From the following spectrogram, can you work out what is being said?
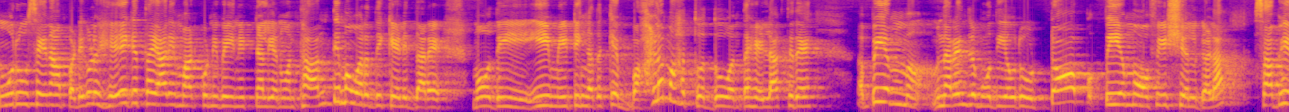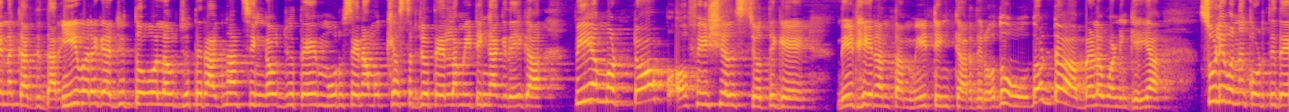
ಮೂರು ಸೇನಾ ಪಡೆಗಳು ಹೇಗೆ ತಯಾರಿ ಮಾಡ್ಕೊಂಡಿವೆ ಈ ನಿಟ್ಟಿನಲ್ಲಿ ಅನ್ನುವಂಥ ಅಂತಿಮ ವರದಿ ಕೇಳಿದ್ದಾರೆ. ಮೋದಿ, ಈ ಮೀಟಿಂಗ್ ಅದಕ್ಕೆ ಬಹಳ ಮಹತ್ವದ್ದು ಅಂತ ಹೇಳಲಾಗ್ತಿದೆ. ಪಿ ಎಂ ನರೇಂದ್ರ ಮೋದಿ ಅವರು ಟಾಪ್ ಪಿ ಎಂ ಅಫಿಷಿಯಲ್ಗಳ ಸಭೆಯನ್ನು ಕರೆದಿದ್ದಾರೆ. ಈವರೆಗೆ ಅಜಿತ್ ದೋವಲ್ ಅವ್ರ ಜೊತೆ, ರಾಜನಾಥ್ ಸಿಂಗ್ ಅವ್ರ ಜೊತೆ, ಮೂರು ಸೇನಾ ಮುಖ್ಯಸ್ಥರ ಜೊತೆ ಎಲ್ಲ ಮೀಟಿಂಗ್ ಆಗಿದೆ. ಈಗ ಪಿ ಟಾಪ್ ಅಫಿಷಿಯಲ್ಸ್ ಜೊತೆಗೆ ದಿಢೀರ್ ಅಂತ ಮೀಟಿಂಗ್ ಕರೆದಿರೋದು ದೊಡ್ಡ ಬೆಳವಣಿಗೆಯ ಸುಳಿವನ್ನು ಕೊಡ್ತಿದೆ.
